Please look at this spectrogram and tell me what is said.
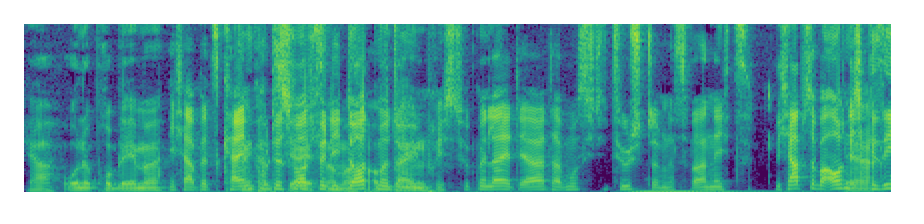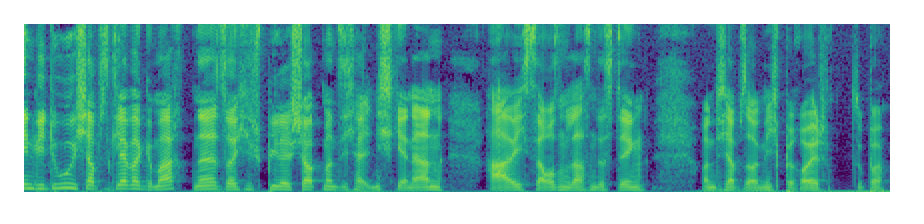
ja, ohne Probleme. Ich habe jetzt kein gutes Wort für die Dortmunder übrig. Tut mir leid, ja, da muss ich dir zustimmen. Das war nichts. Ich habe es aber auch nicht ja. gesehen wie du. Ich habe es clever gemacht, ne? Solche Spiele schaut man sich halt nicht gerne an. Habe ich sausen lassen, das Ding. Und ich habe es auch nicht bereut. Super.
